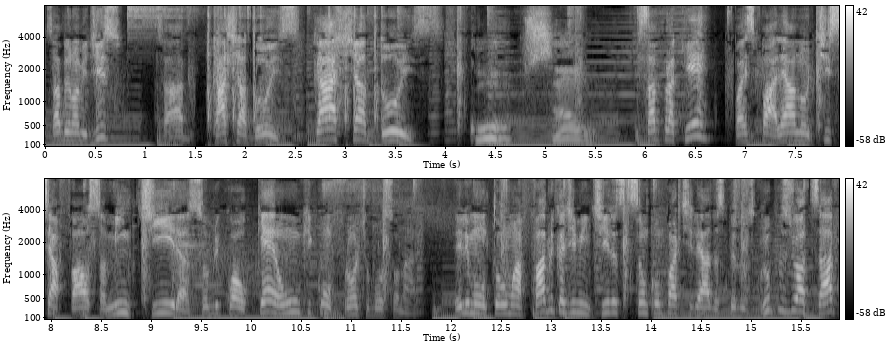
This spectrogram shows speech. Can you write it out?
Sabe o nome disso? Sabe. Caixa 2. Caixa 2. Corrupção. E sabe para quê? Para espalhar notícia falsa, mentira sobre qualquer um que confronte o Bolsonaro. Ele montou uma fábrica de mentiras que são compartilhadas pelos grupos de WhatsApp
